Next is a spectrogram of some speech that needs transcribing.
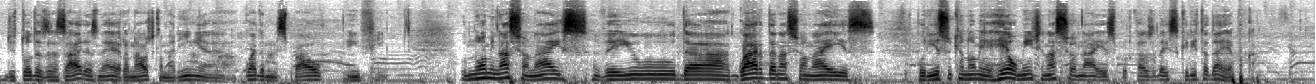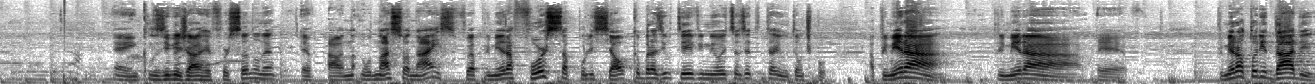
de todas as áreas, né, aeronáutica, marinha, guarda municipal, enfim. O nome Nacionais veio da Guarda Nacionais, por isso que o nome é realmente Nacionais, por causa da escrita da época. É, inclusive já reforçando, né, é, a, o Nacionais foi a primeira força policial que o Brasil teve em 1881. Então, tipo, a primeira primeira é, primeira autoridade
